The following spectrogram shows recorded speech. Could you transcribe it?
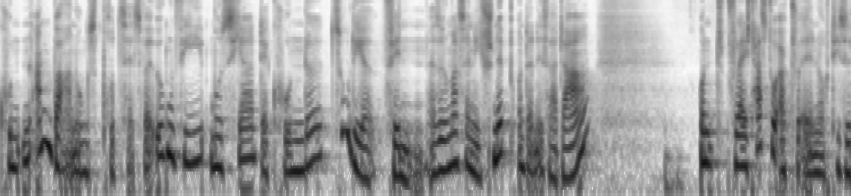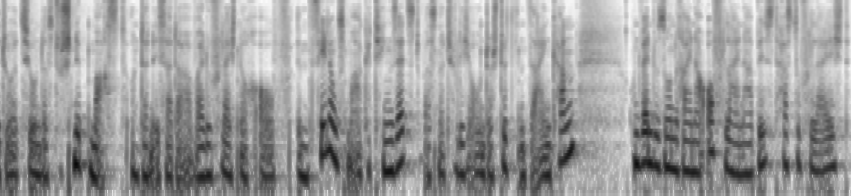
Kundenanbahnungsprozess, weil irgendwie muss ja der Kunde zu dir finden. Also du machst ja nicht Schnipp und dann ist er da, und vielleicht hast du aktuell noch die Situation, dass du Schnipp machst und dann ist er da, weil du vielleicht noch auf Empfehlungsmarketing setzt, was natürlich auch unterstützend sein kann. Und wenn du so ein reiner Offliner bist, hast du vielleicht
